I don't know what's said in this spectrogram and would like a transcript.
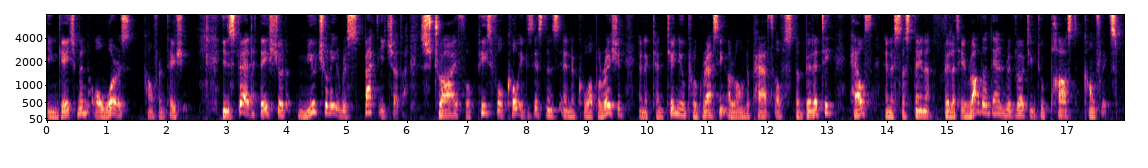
engagement, or worse, confrontation. Instead, they should mutually respect each other, strive for peaceful coexistence and cooperation, and continue progressing along the path of stability, health, and sustainability rather than reverting to past conflicts.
